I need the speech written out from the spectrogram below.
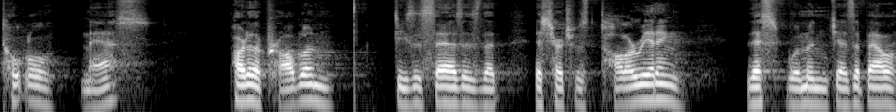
total mess. Part of the problem, Jesus says, is that this church was tolerating this woman, Jezebel.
